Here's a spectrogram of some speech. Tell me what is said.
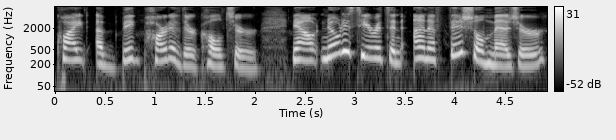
quite a big part of their culture. Now, notice here it's an unofficial measure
